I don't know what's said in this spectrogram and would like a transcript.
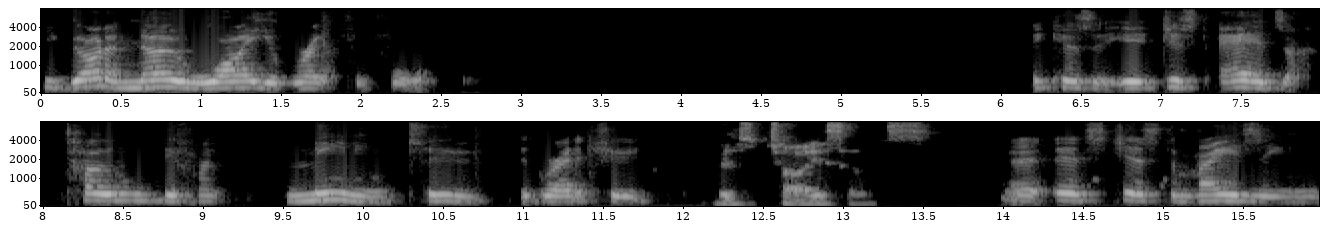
You got to know why you're grateful for. Because it just adds a total different meaning to the gratitude. It's choices. It's just amazing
